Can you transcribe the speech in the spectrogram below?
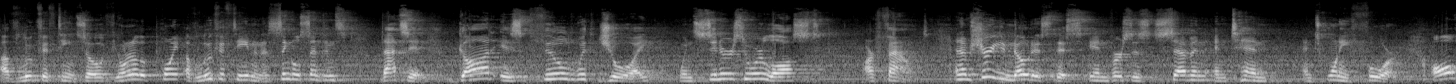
of Luke 15. So if you want to know the point of Luke 15 in a single sentence, that's it. God is filled with joy when sinners who are lost are found. And I'm sure you noticed this in verses 7 and 10 and 24. All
